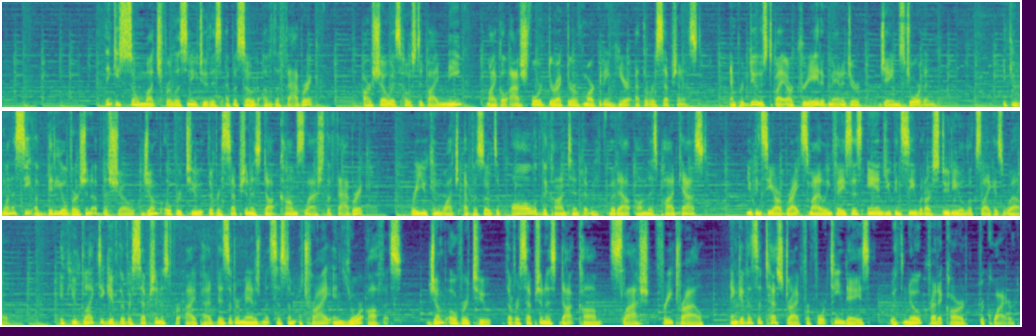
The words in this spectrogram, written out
Thank you so much for listening to this episode of The Fabric. Our show is hosted by me, Michael Ashford, Director of Marketing here at The Receptionist, and produced by our creative manager, James Jordan. If you want to see a video version of the show, jump over to thereceptionist.com slash the fabric, where you can watch episodes of all of the content that we've put out on this podcast. You can see our bright smiling faces and you can see what our studio looks like as well. If you'd like to give the Receptionist for iPad visitor management system a try in your office, jump over to thereceptionist.com slash free trial and give us a test drive for 14 days with no credit card required.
